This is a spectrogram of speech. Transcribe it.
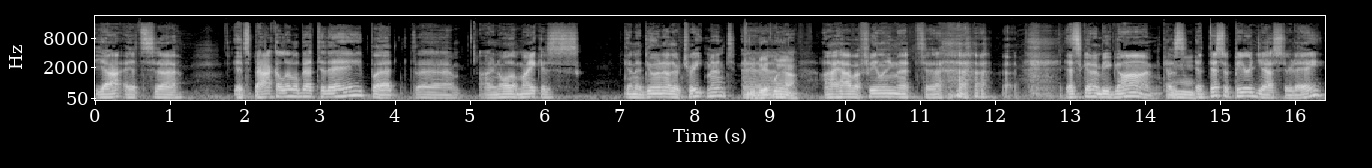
yeah, it's uh, it's back a little bit today, but I know that Mike is going to do another treatment. And we are. I have a feeling that uh, it's going to be gone because Mm. it disappeared yesterday.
